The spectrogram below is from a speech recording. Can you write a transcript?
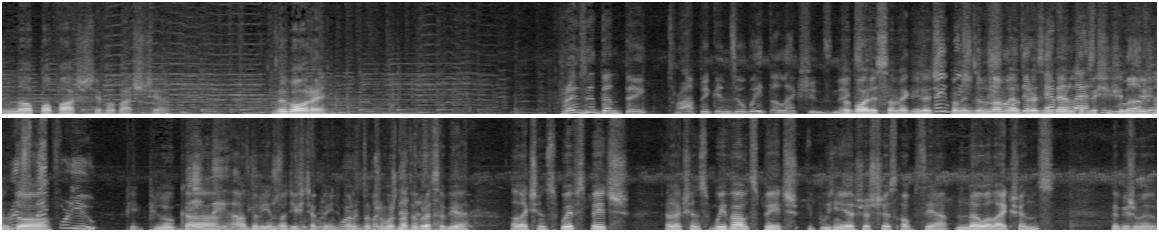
No popatrzcie, popatrzcie. Wybory. Wybory są jak widać pomiędzy mną, everlasting love 270 and do. Pi- Piluka used 25. different Bardzo dobrze. Można wybrać sobie. Elections with speech, Elections without speech i później jeszcze jeszcze jest opcja No elections. Wybierzemy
